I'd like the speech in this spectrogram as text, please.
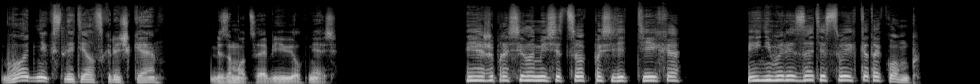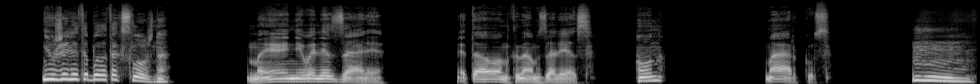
Водник слетел с крючка», — без эмоций объявил князь. «Я же просила месяцок посидеть тихо и не вылезать из своих катакомб. Неужели это было так сложно?» «Мы не вылезали. Это он к нам залез». «Он?» «Маркус». «Ммм,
